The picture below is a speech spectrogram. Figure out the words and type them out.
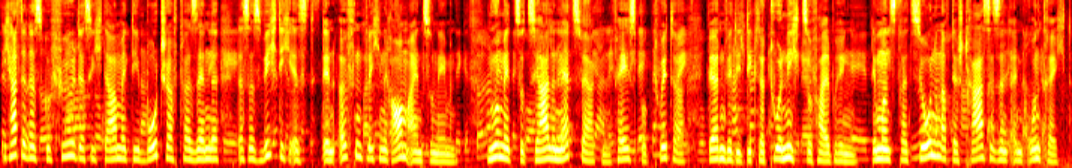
Ich hatte das Gefühl, dass ich damit die Botschaft versende, dass es wichtig ist, den öffentlichen Raum einzunehmen. Nur mit sozialen Netzwerken, Facebook, Twitter, werden wir die Diktatur nicht zu Fall bringen. Demonstrationen auf der Straße sind ein Grundrecht.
